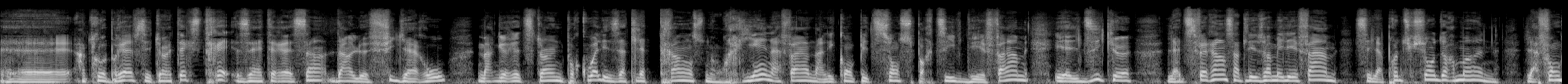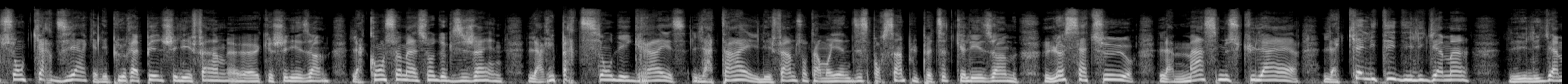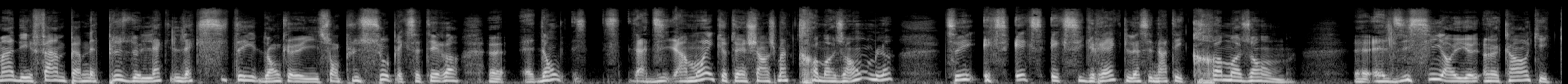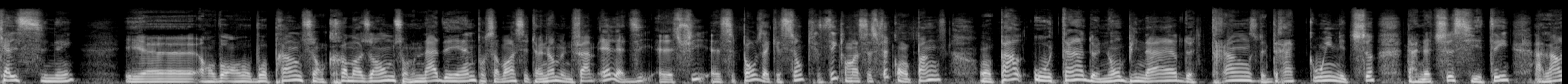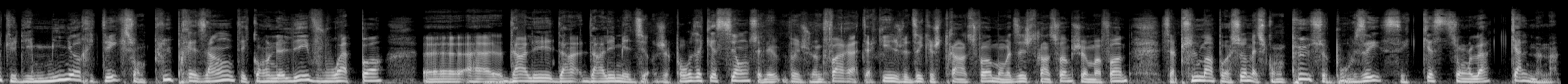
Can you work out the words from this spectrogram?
Euh, en tout cas, bref, c'est un texte très intéressant dans le Figaro. Margaret Stern, pourquoi les athlètes trans n'ont rien à faire dans les compétitions sportives des femmes? Et elle dit que la différence entre les hommes et les femmes, c'est la production d'hormones, la fonction cardiaque, elle est plus rapide chez les femmes euh, que chez les hommes, la consommation d'oxygène, la répartition des graisses, la taille, les femmes sont en moyenne 10% plus petites que les hommes, l'ossature, la masse musculaire, la qualité des ligaments. Les ligaments des femmes permettent plus de laxité, donc euh, ils sont plus souples, etc. Euh, donc, à, moins que tu aies un changement de chromosome, tu sais, XX, XY, là, c'est dans tes chromosomes. Euh, elle dit si il y a un corps qui est calciné, et euh, on, va, on va prendre son chromosome, son ADN pour savoir si c'est un homme ou une femme. Elle a dit, elle, se pose la question, Christy, comment ça se fait qu'on pense, on parle autant de non-binaires, de trans, de drag queen et tout ça dans notre société, alors a des minorités qui sont plus présentes et qu'on ne les voit pas euh, dans les dans, dans les médias. Je pose la question, je vais me faire attaquer, je vais dire que je transphobe, on va dire que je transphobe, je suis homophobe. C'est absolument pas ça, mais est-ce qu'on peut se poser ces questions-là calmement?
